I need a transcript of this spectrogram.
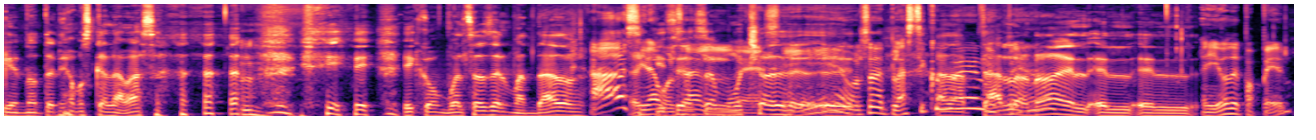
que no teníamos calabaza y, y con bolsas del mandado. Ah, sí, la Aquí bolsa se hace del- mucho sí, de- la bolsa de plástico, adaptarlo, no ¿no? El, el, el- ¿Ello de papel?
